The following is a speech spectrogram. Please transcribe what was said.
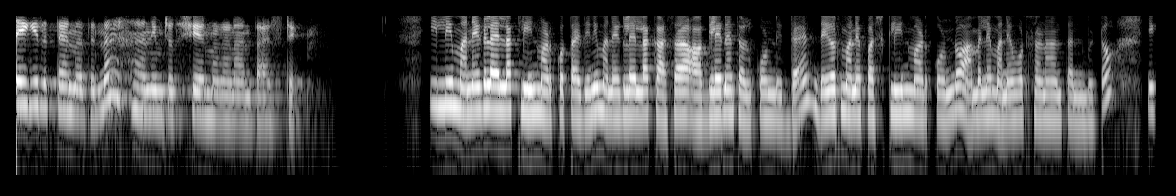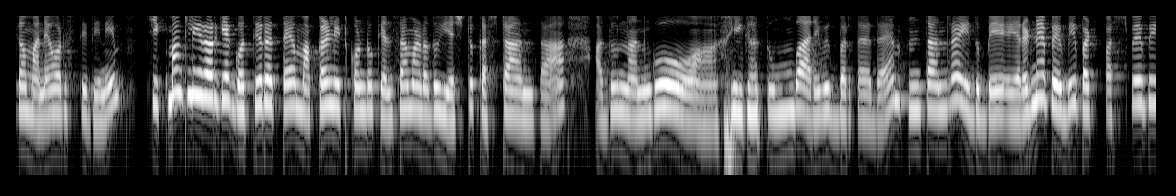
ಹೇಗಿರುತ್ತೆ ಅನ್ನೋದನ್ನು ನಿಮ್ಮ ಜೊತೆ ಶೇರ್ ಮಾಡೋಣ ಅಂತ ಅಷ್ಟೇ. ಇಲ್ಲಿ ಮನೆಗಳೆಲ್ಲ ಕ್ಲೀನ್ ಮಾಡ್ಕೋತಾ ಇದ್ದೀನಿ. ಮನೆಗಳೆಲ್ಲ ಕಸ ಆಗ್ಲೇ ತಳ್ಕೊಂಡಿದ್ದೆ. ದೇವ್ರ ಮನೆ ಫಸ್ಟ್ ಕ್ಲೀನ್ ಮಾಡಿಕೊಂಡು ಆಮೇಲೆ ಮನೆ ಒರೆಸೋಣ ಅಂತ ಅಂದ್ಬಿಟ್ಟು ಈಗ ಮನೆ ಒರೆಸ್ತಿದ್ದೀನಿ. ಚಿಕ್ಕ ಮಕ್ಳಿರೋರಿಗೆ ಗೊತ್ತಿರುತ್ತೆ ಮಕ್ಕಳನ್ನ ಇಟ್ಕೊಂಡು ಕೆಲಸ ಮಾಡೋದು ಎಷ್ಟು ಕಷ್ಟ ಅಂತ. ಅದು ನನಗೂ ಈಗ ತುಂಬ ಅರಿವಿಗೆ ಬರ್ತಾ ಇದೆ. ಅಂತ ಅಂದರೆ ಇದು ಬೇ, ಎರಡನೇ ಬೇಬಿ ಬಟ್ ಫಸ್ಟ್ ಬೇಬಿ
